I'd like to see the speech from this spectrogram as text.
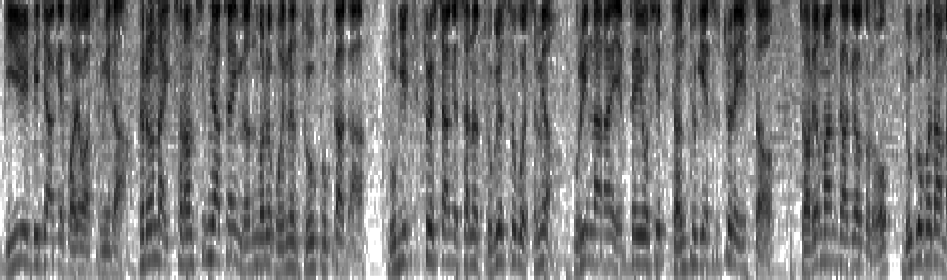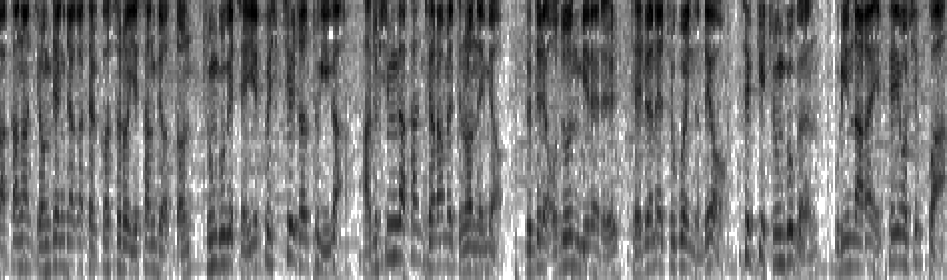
비일비재하게 벌여왔습니다. 그러나 이처럼 침략자의 면모를 보이는 두 국가가 무기 수출 시장에서는 죽을 쓰고 있으며 우리나라 F-50 전투기의 수출에 있어 저렴한 가격으로 누구보다 막강한 경쟁자가 될 것으로 예상되었던 중국의 JF-17 전투기가 아주 심각한 결함을 드러내며 그들의 어두운 미래를 대변해주고 있는데요. 특히 중국은 우리나라 F-50 과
